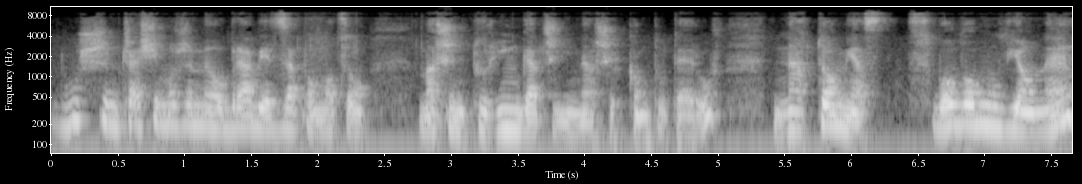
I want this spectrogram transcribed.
dłuższym czasie możemy obrabiać za pomocą maszyn Turinga, czyli naszych komputerów. Natomiast słowo mówione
